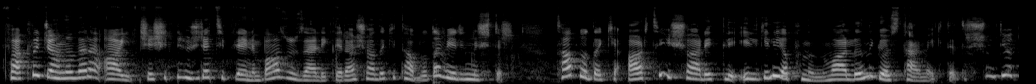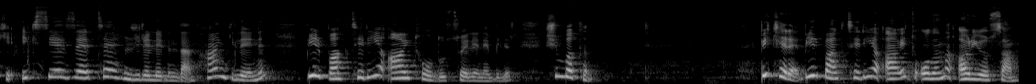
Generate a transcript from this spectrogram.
Farklı canlılara ait çeşitli hücre tiplerinin bazı özellikleri aşağıdaki tabloda verilmiştir. Tablodaki artı işaretli ilgili yapının varlığını göstermektedir. Şimdi diyor ki X, Y, Z, T hücrelerinden hangilerinin bir bakteriye ait olduğu söylenebilir. Şimdi bakın bir kere bir bakteriye ait olanı arıyorsam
